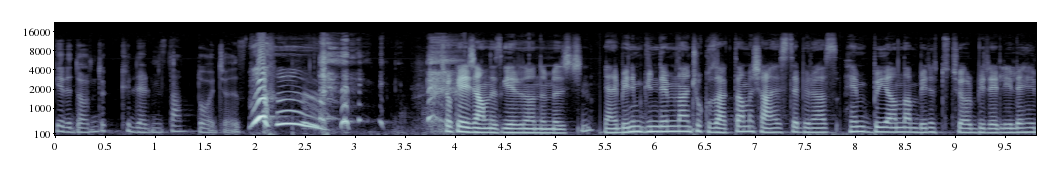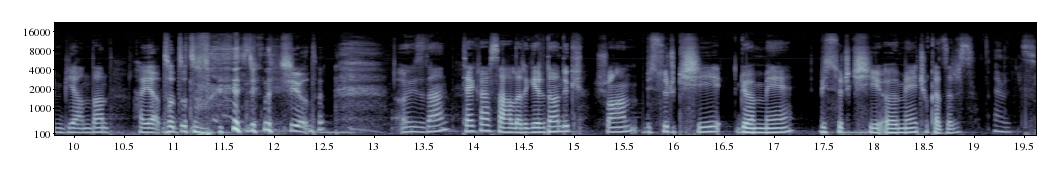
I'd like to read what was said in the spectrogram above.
geri döndük. Küllerimizden doğacağız. Çok heyecanlıyız geri döndüğümüz için. Yani benim gündemimden çok uzakta ama Şahiste biraz hem bir yandan beni tutuyor bir eliyle hem bir yandan hayata tutunmaya çalışıyordu. O yüzden tekrar sahalara geri döndük. Şu an bir sürü kişiyi gömmeye, bir sürü kişiyi övmeye çok hazırız. Evet.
